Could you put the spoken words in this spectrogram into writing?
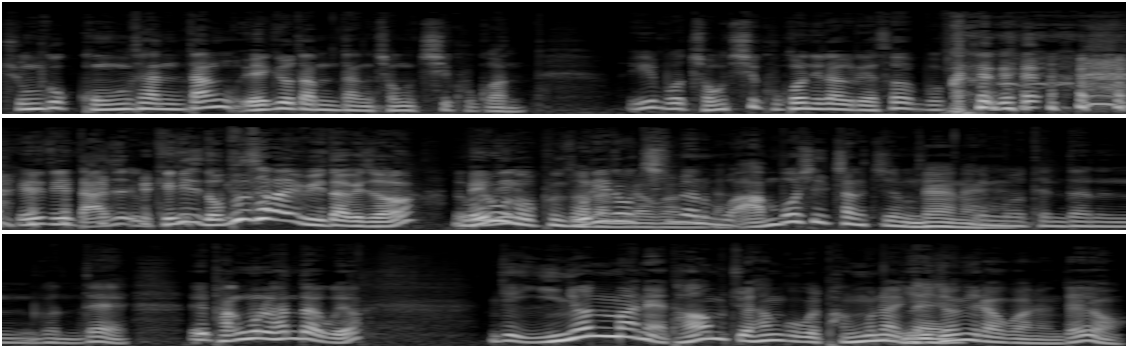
중국 공산당 외교 담당 정치국원 이게 뭐 정치 국원이라 그래서 뭐 되게 낮은 굉장히 높은 사람입니다, 그죠? 매우 우리, 높은 사람. 우리로 치면 뭐 안보실장쯤 네네. 뭐 된다는 건데 방문을 한다고요? 이게 2년 만에 다음 주에 한국을 방문할 네. 예정이라고 하는데요.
